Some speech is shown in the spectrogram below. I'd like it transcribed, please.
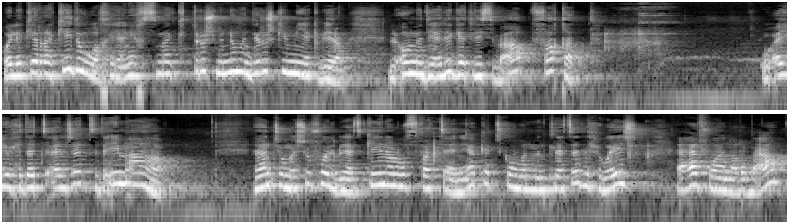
ولكن راه كيدوخ يعني خص ما كثروش منه ما نديروش كمية كبيرة. الأم ديالي قالت لي سبعة فقط. وأي وحدة تعالجات تدعي معاها. ها نتوما شوفوا البنات كاينة الوصفة الثانية كتكون من ثلاثة د الحوايج. عفوا ربعه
